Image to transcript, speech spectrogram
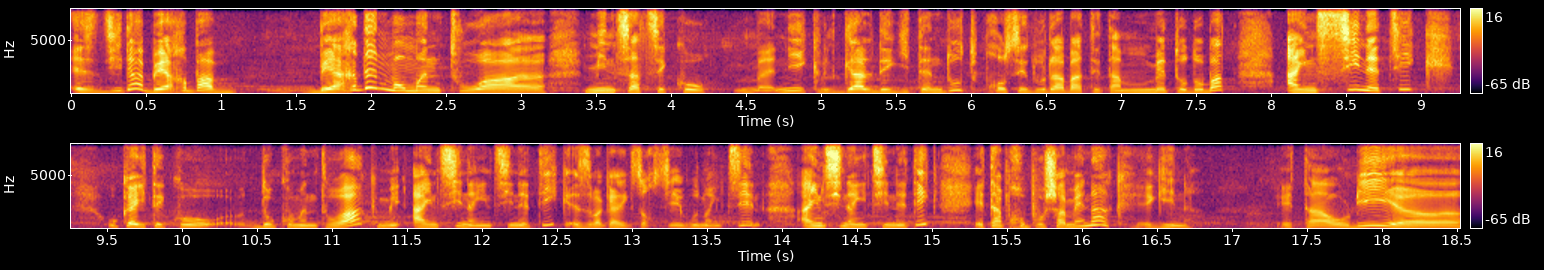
ez dira behar ba, behar den momentua uh, mintzatzeko. Nik galde egiten dut, prozedura bat eta metodo bat, hain zinetik, ukaiteko dokumentuak, me haintzin haintzinetik, ez bakarrik zortzi egun haintzin, haintzin haintzinetik, eta proposamenak egin. Eta hori, uh,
